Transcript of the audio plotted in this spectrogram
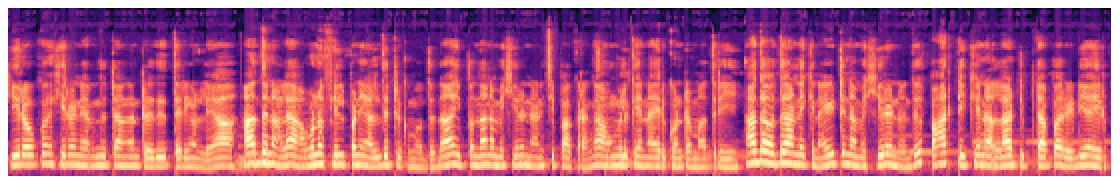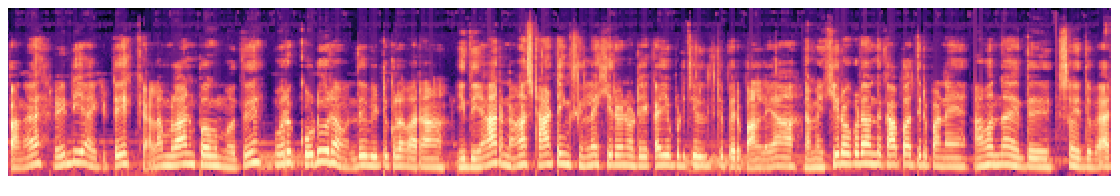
ஹீரோவுக்கும் ஹீரோயின் இறந்துட்டாங்கன்றது தெரியும் இல்லையா? அதனால அவனும் ஃபீல் பண்ணி அழுதுட்டு இருக்கும்போது தான் இப்போ தான் நம்ம ஹீரோயின் நினச்சி பார்க்குறாங்க அவங்களுக்கு என்ன இருக்குன்ற மாதிரி. அதாவது அன்னைக்கு நைட்டு நம்ம ஹீரோயின் வந்து பார்ட்டிக்கு நல்லா டிப்டாப்பாக ரெடி ஆகியிருப்பாங்க ரெடி ஆகிட்டு கிளம்பலான்னு போகும்போது ஒரு கொடூரம் வந்து வீட்டுக்குள்ளே வரான். இது யாருன்னா ஸ்டார்டிங் சீனில் ஹீரோயினுடைய கையை பிடிச்சி இழுத்துட்டு போயிருப்பான் இல்லையா? நம்ம ஹீரோ கூட வந்து காப்பாத்திருப்பானே. அவன் தான் இது. ஸோ இது வேற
